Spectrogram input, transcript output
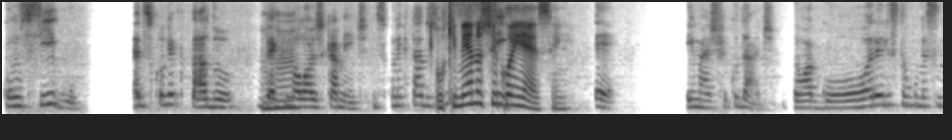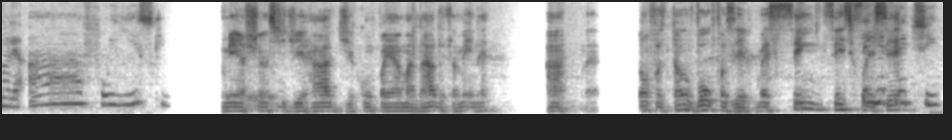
consigo é desconectado uhum. tecnologicamente, desconectados O que menos si. se conhecem. É, tem mais dificuldade. Então agora eles estão começando a olhar, ah, foi isso que também a chance de errar, de acompanhar a manada também, né? Ah, é, então, então eu vou fazer, mas sem, sem se sem conhecer. refletir.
